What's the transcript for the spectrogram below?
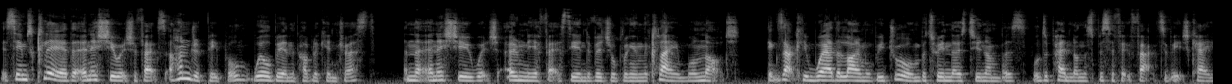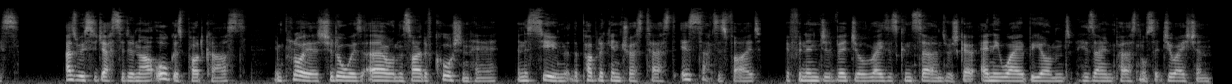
It seems clear that an issue which affects 100 people will be in the public interest, and that an issue which only affects the individual bringing the claim will not. Exactly where the line will be drawn between those two numbers will depend on the specific facts of each case. As we suggested in our August podcast, employers should always err on the side of caution here and assume that the public interest test is satisfied if an individual raises concerns which go any way beyond his own personal situation,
